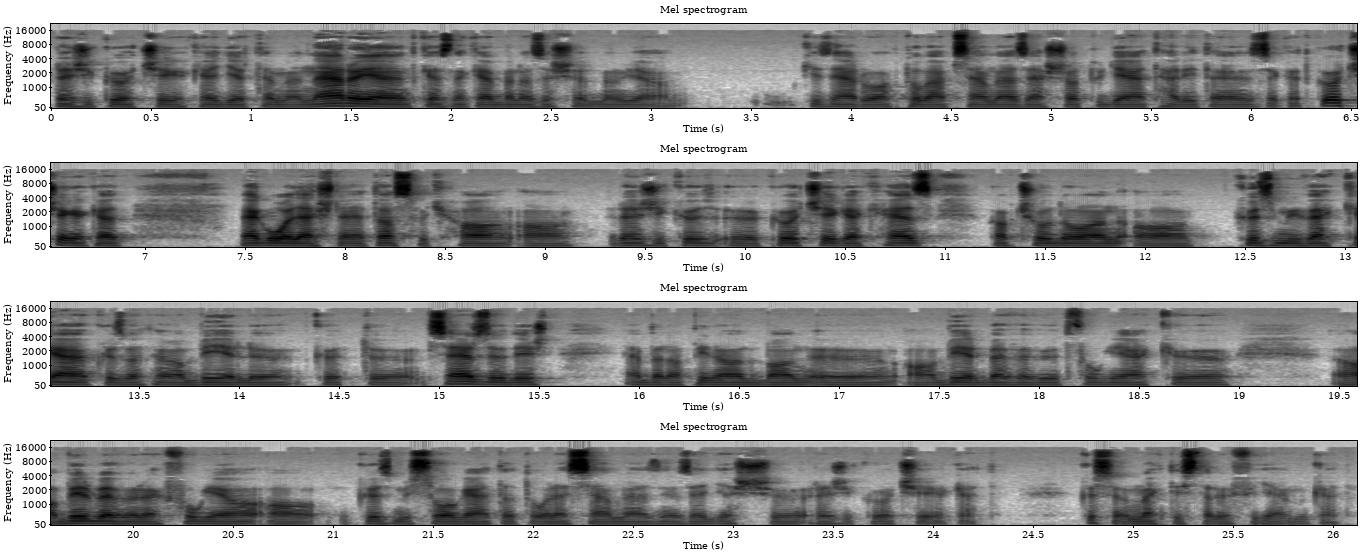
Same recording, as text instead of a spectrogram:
rezsiköltségek egyértelműen nára jelentkeznek, ebben az esetben ugye kizárólag továbbszámlázással tudja áthárítani ezeket költségeket. Megoldás lehet az, hogyha a rezsi költségekhez kapcsolódóan a közművekkel közvetlenül a bérlő köt szerződést, ebben a pillanatban a bérbevevőt fogják, a bérbevőnek fogja a közmű szolgáltató leszámlázni az egyes rezsiköltségeket. Köszönöm megtisztelő figyelmüket!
